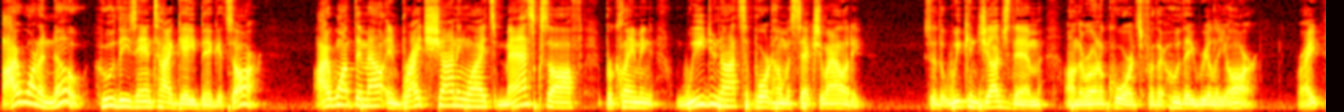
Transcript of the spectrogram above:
I want to know who these anti gay bigots are. I want them out in bright, shining lights, masks off, proclaiming, We do not support homosexuality, so that we can judge them on their own accords for the, who they really are, right?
